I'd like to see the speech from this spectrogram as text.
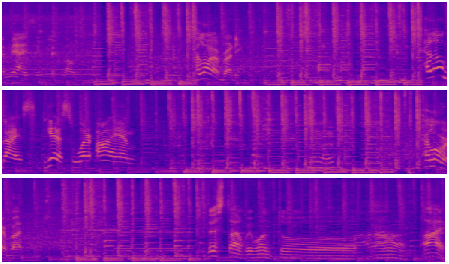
amazingly close. Hello everybody. Hello guys, guess where I am? Hello everybody. This time we want to. Ah, I.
